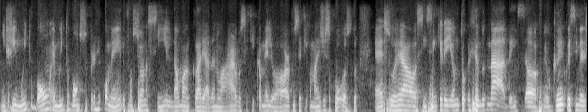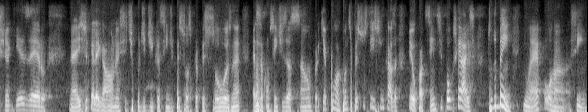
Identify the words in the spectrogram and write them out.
enfim, muito bom, é muito bom, super recomendo. Funciona assim, ele dá uma clareada no ar, você fica melhor, você fica mais disposto. É surreal, assim, sem querer eu não estou ganhando nada, hein? Ó, eu ganho com esse merchan aqui é zero. Né? Isso que é legal, né? Esse tipo de dica assim de pessoas para pessoas, né? Essa conscientização, porque porra, quantas pessoas têm isso em casa? Meu, 400 e poucos reais. Tudo bem, não é porra, assim,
